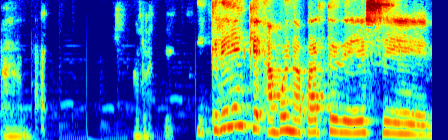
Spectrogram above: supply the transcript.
ah, al respecto. ¿Y creen que, ah, bueno, aparte de, ese,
